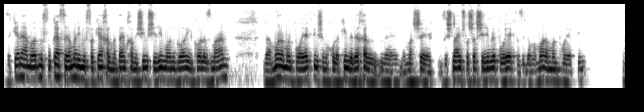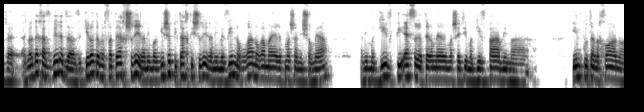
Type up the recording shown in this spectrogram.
זה כן היה מאוד מפוקס. היום אני מפקח על 250 שירים ongoing כל הזמן, והמון המון פרויקטים שמחולקים בדרך כלל ממש, זה שניים שלושה שירים לפרויקט, אז זה גם המון המון פרויקטים. ואני לא יודע איך להסביר את זה, אבל זה כאילו אתה מפתח שריר, אני מרגיש שפיתחתי שריר, אני מבין נורא נורא מהר את מה שאני שומע, אני מגיב פי עשר יותר מהר ממה שהייתי מגיב פעם עם האינפוט הנכון, או...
